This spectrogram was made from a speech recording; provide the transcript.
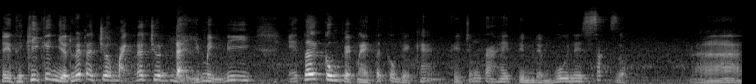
thì, thì khi cái nhiệt huyết nó chưa mạnh nó chưa đẩy mình đi tới công việc này tới công việc khác thì chúng ta hay tìm niềm vui nơi sắc dục. À,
